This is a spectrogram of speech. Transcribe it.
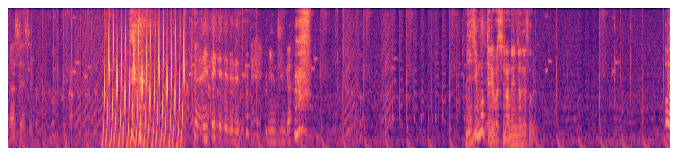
よしよし。いていていていてい。て人参が。虹持ってれば死なねえんじゃね？それ。おい。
